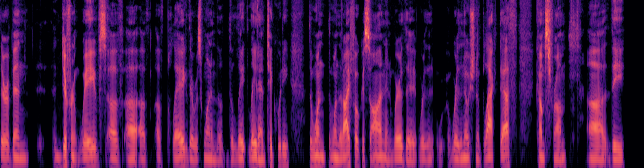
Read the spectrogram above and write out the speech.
there have been different waves of, uh, of, of plague. There was one in the, the late late antiquity, the one the one that I focus on, and where the where the where the notion of Black Death comes from. Uh, the,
